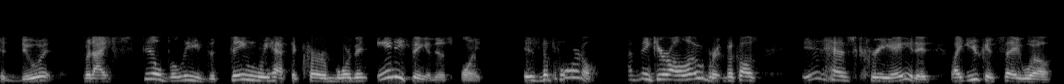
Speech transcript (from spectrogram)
to do it, but I still believe the thing we have to curb more than anything at this point is the portal. I think you're all over it because it has created, like you could say, well,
